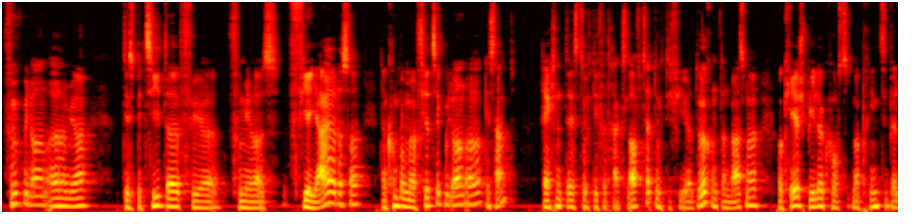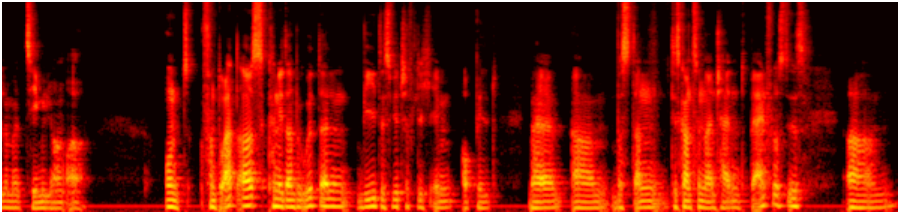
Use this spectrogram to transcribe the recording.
5 Millionen Euro im Jahr. Das bezieht er für von mir aus vier Jahre oder so. Dann kommt man mal auf 40 Millionen Euro gesamt. Rechnet das durch die Vertragslaufzeit, durch die vier Jahre durch und dann weiß man, okay, ein Spieler kostet mir prinzipiell einmal 10 Millionen Euro. Und von dort aus kann ich dann beurteilen, wie das wirtschaftlich eben abbildet. Weil ähm, was dann das Ganze noch entscheidend beeinflusst ist, ähm,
